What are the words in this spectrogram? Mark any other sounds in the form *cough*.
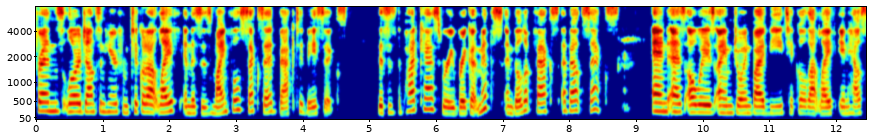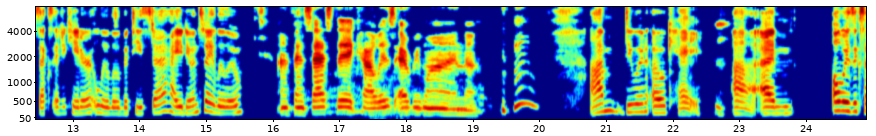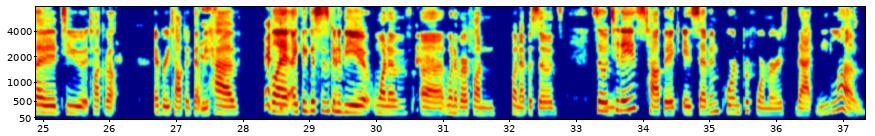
Friends. Laura Johnsen here from Tickle.life, and this is Mindful Sex Ed Back to Basics. This is the podcast where we break up myths and build up facts about sex. And as always, I am joined by the Tickle.life in-house sex educator, Lulu Batista. How you doing today, Lulu? I'm fantastic. How is everyone? *laughs* I'm doing okay. Uh, I'm always excited to talk about every topic that we have, but I think this is going to be one of uh, one of our fun fun episodes. So Mm. today's topic is seven porn performers that we love.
